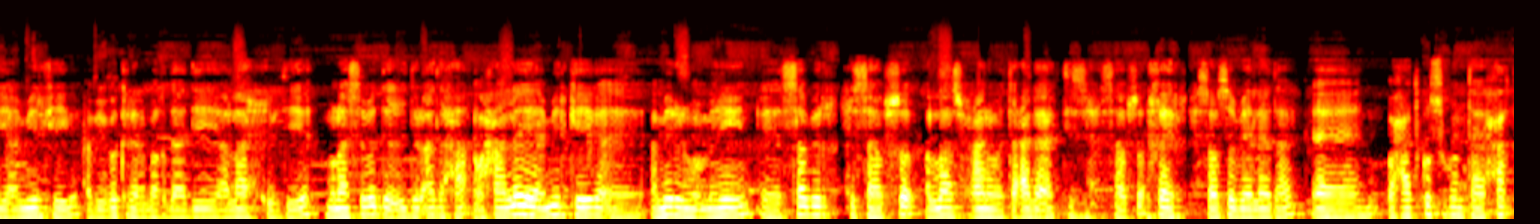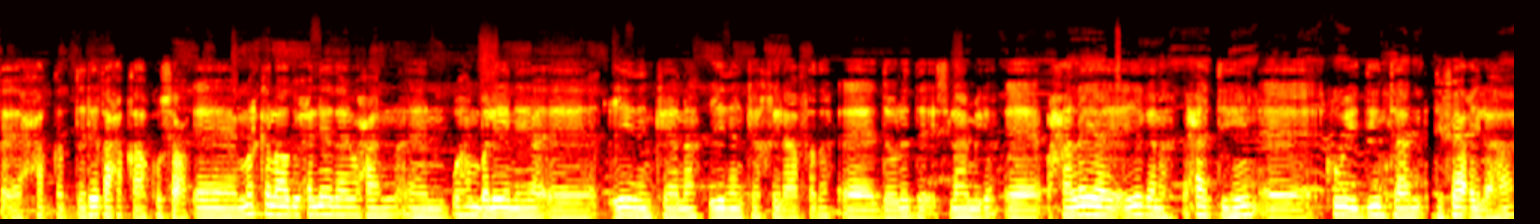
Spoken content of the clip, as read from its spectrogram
iyo amiirkayga abibakr albaqdaadi allah xifdiye. Munaasabada ciidul adxa. Waxaan leeyahay amiirkayga amiirulmuminiin sabir xisaabso. Allah subxaana watacaala agtiisa xisaabso. Khayr xisaabso bay leedahay. Waxaad ku sugan tahay xaq xaqa dariiqa xaqa ku soco marka labaad waxay leedahay waxaan u hambalyeynayaa ciidankeena ciidanka khilaafada dowladda islaamiga waxaan leeyahay iyagana waxaad tihiin kuwii diintan difaaci lahaa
